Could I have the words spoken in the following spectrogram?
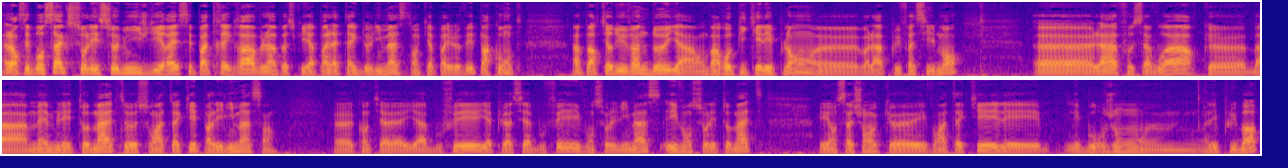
alors c'est pour ça que sur les semis, je dirais, c'est pas très grave là parce qu'il n'y a pas la taille de limace tant qu'il n'y a pas élevé. Par contre, à partir du 22, il y a, on va repiquer les plants, euh, voilà, plus facilement. là, faut savoir que bah, même les tomates sont attaquées par les limaces. Hein. Euh, quand il y, a à bouffer, il n'y a plus assez à bouffer, ils vont sur les limaces et ils vont sur les tomates. Et en sachant qu'ils vont attaquer les, les bourgeons euh, les plus bas.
